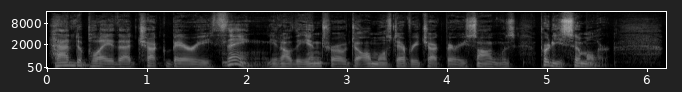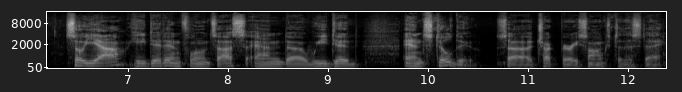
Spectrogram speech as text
had to play that Chuck Berry thing. You know, the intro to almost every Chuck Berry song was pretty similar. So, yeah, he did influence us, and uh, we did and still do uh, Chuck Berry songs to this day.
